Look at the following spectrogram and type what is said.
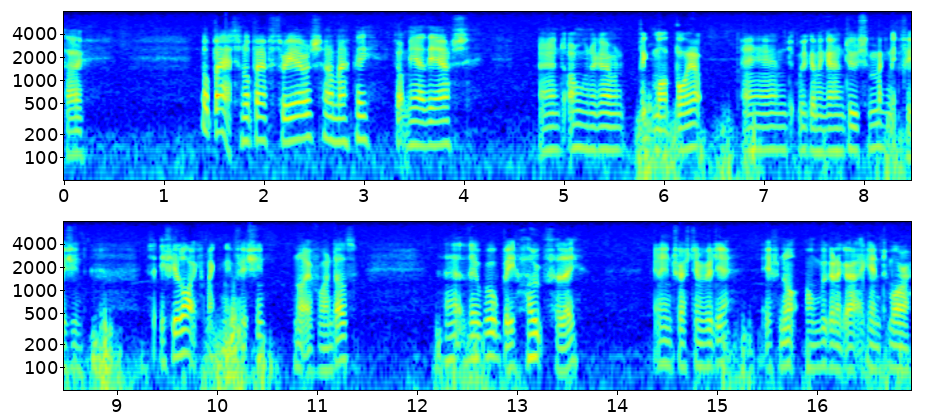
So, not bad, not bad for three hours. I'm happy. Got me out of the house. And I'm going to go and pick my boy up and we're going to go and do some magnet fishing. So if you like magnet fishing, not everyone does, uh, there will be, hopefully, an interesting video. If not, we're going to go out again tomorrow,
